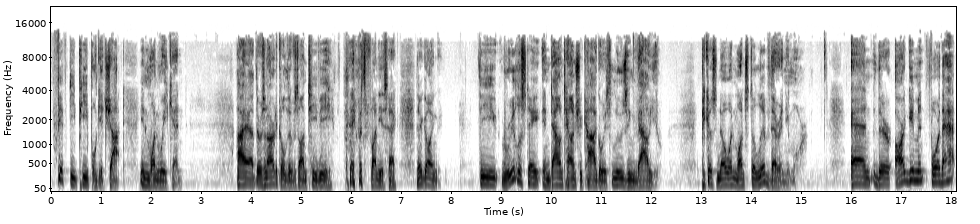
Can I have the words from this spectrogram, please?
50 people get shot in one weekend? I, uh, there was an article that was on TV. it was funny as heck. They're going, the real estate in downtown Chicago is losing value because no one wants to live there anymore. And their argument for that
